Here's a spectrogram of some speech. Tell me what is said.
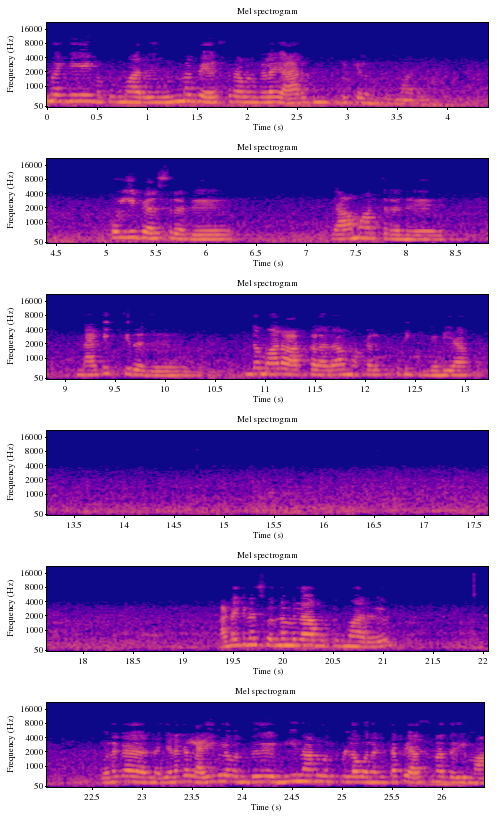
உண்மைக்கு முத்துக்குமார். உண்மை பேசுகிறவங்கள யாருக்கும் பிடிக்கல முத்துக்குமார். பொய் பேசுறது ஏமாத்துறது நடிக்கிறது இந்த மாதிரி ஆட்களை தான் மக்களுக்கு பிடிக்கும் கடியா அன்னைக்கு நான் சொன்னமில்ல முத்துக்குமார். உனக்கு எனக்கு லைவ்ல வந்து மீனான ஒரு பிள்ளை உனக்கிட்ட பேசினா தெரியுமா?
